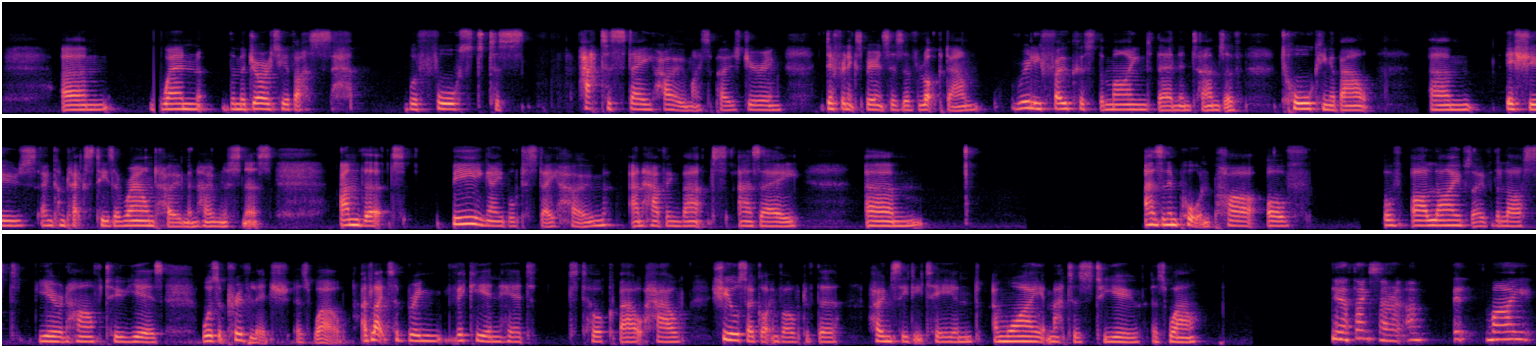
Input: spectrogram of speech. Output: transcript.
Um, when the majority of us were forced to had to stay home I suppose during different experiences of lockdown really focused the mind then in terms of talking about um, issues and complexities around home and homelessness, and that being able to stay home and having that as a um, as an important part of of our lives over the last year and a half, two years, was a privilege as well. I'd like to bring Vicky in here to, to talk about how she also got involved with the home CDT and and why it matters to you as well. Yeah, thanks, Sarah. Um, it, my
